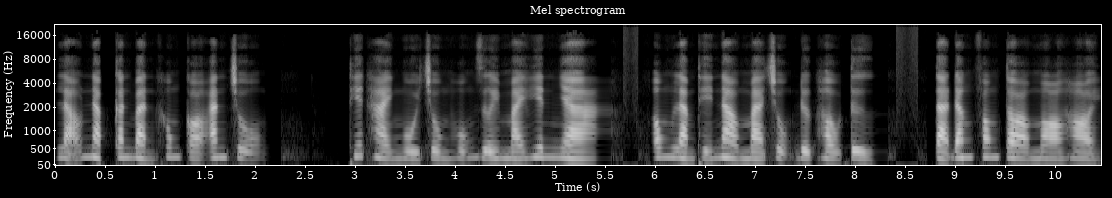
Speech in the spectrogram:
lão nạp căn bản không có ăn trộm. Thiết Hải ngồi trồm hỗn dưới mái hiên nhà. Ông làm thế nào mà trộm được hầu tử? Tả Đăng Phong tò mò hỏi.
